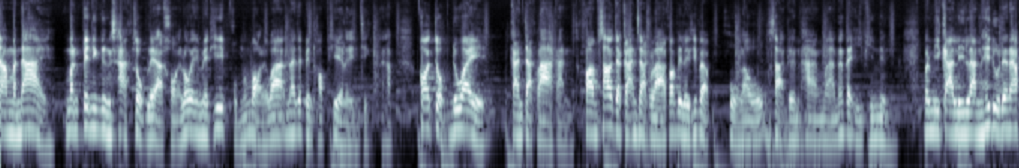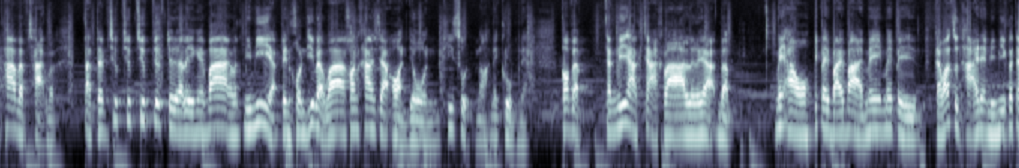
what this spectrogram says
จำมันได้ มันเป็นอีกหนึ่งฉากจบเลยอะของโลกแอนิเมะที่ผมต้องบอกเลยว่าน่าจะเป็นท็อปเทียร์เลยจริงๆนะครับก็จบด้วย การจากลากัน ความเศร้าจากการจากลาก็เป็นเลยที่แบบโหเราอุตส่าห์เดินทางมาตั้งแต่ EP 1มันมีการรีรันให้ดูด้วยนะภาพแบบฉากแบบตัดแบบชึบชึบชึบชึบเจออะไรยังไงบ้าง แล้วมิมี่อะเป็นคนที่แบบว่าค่อนข้างจะอ่อนโยนที่สุดเนาะในกลุ่มเนี่ย ก็แบบฉันไม่อยากจากลาเลยอะแบบไม่เอาไม่ไปบายบายไม่ไม่ไป แต่ว่าสุดท้ายเนี่ยมิมี่ก็ใจ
